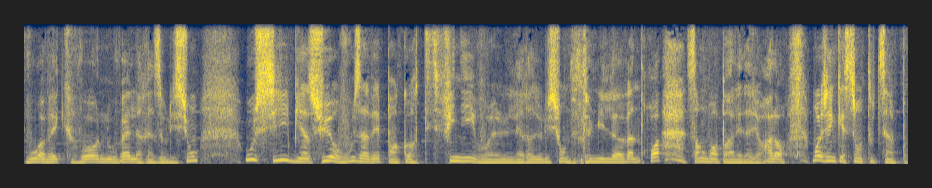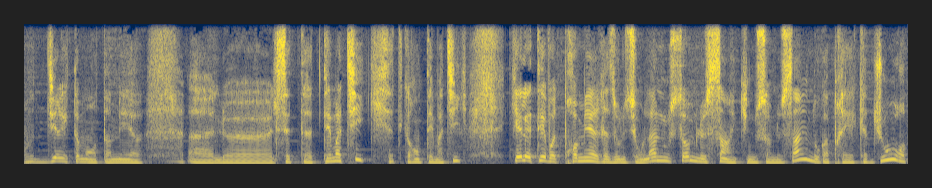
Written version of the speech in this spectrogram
vous, avec vos nouvelles résolutions. Ou si, bien sûr, vous avez pas encore fini les résolutions de 2023. Ça, on va en parler d'ailleurs. Alors, moi, j'ai une question toute simple pour directement entamer euh, euh, le, cette thématique, cette grande thématique. Quelle était votre première résolution? Là, nous sommes le 5. Nous sommes le 5, donc après 4 jours,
